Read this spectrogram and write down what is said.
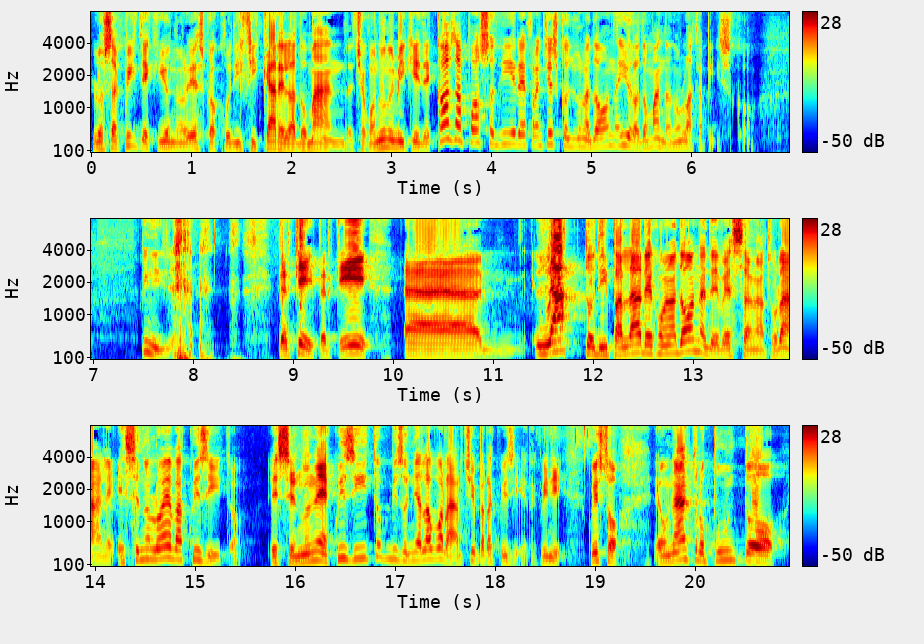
Lo sapete che io non riesco a codificare la domanda, cioè quando uno mi chiede cosa posso dire Francesco ad una donna, io la domanda non la capisco. Quindi, perché? Perché eh, l'atto di parlare con una donna deve essere naturale e se non lo è va acquisito. E se non è acquisito bisogna lavorarci per acquisire. Quindi questo è un altro punto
